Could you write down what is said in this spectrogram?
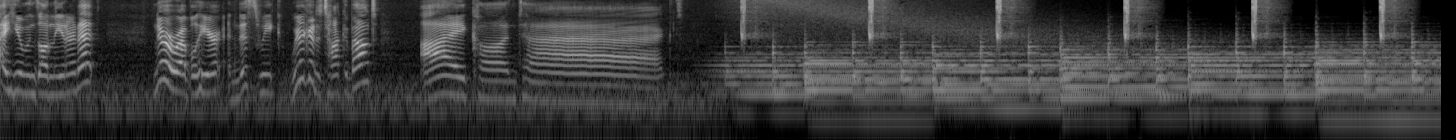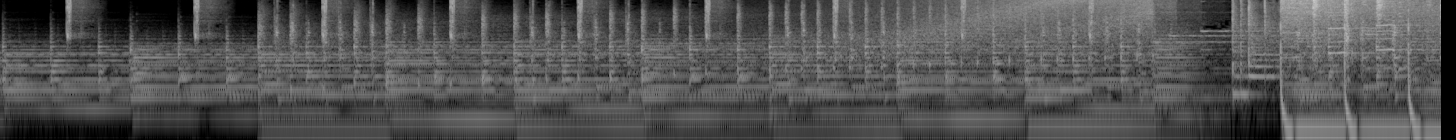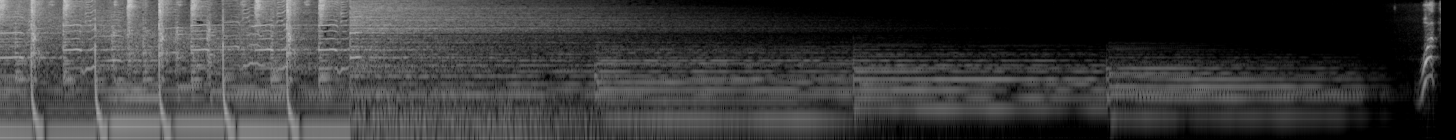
Hi, humans on the internet. NeuroRebel here, and this week we're going to talk about eye contact.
